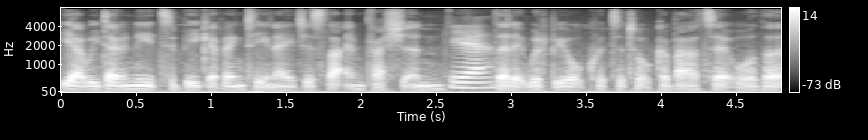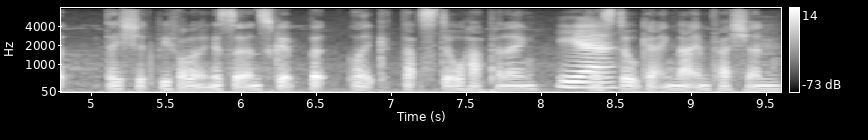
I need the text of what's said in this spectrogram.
yeah we don't need to be giving teenagers that impression Yeah. that it would be awkward to talk about it or that they should be following a certain script but like that's still happening Yeah. they're still getting that impression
